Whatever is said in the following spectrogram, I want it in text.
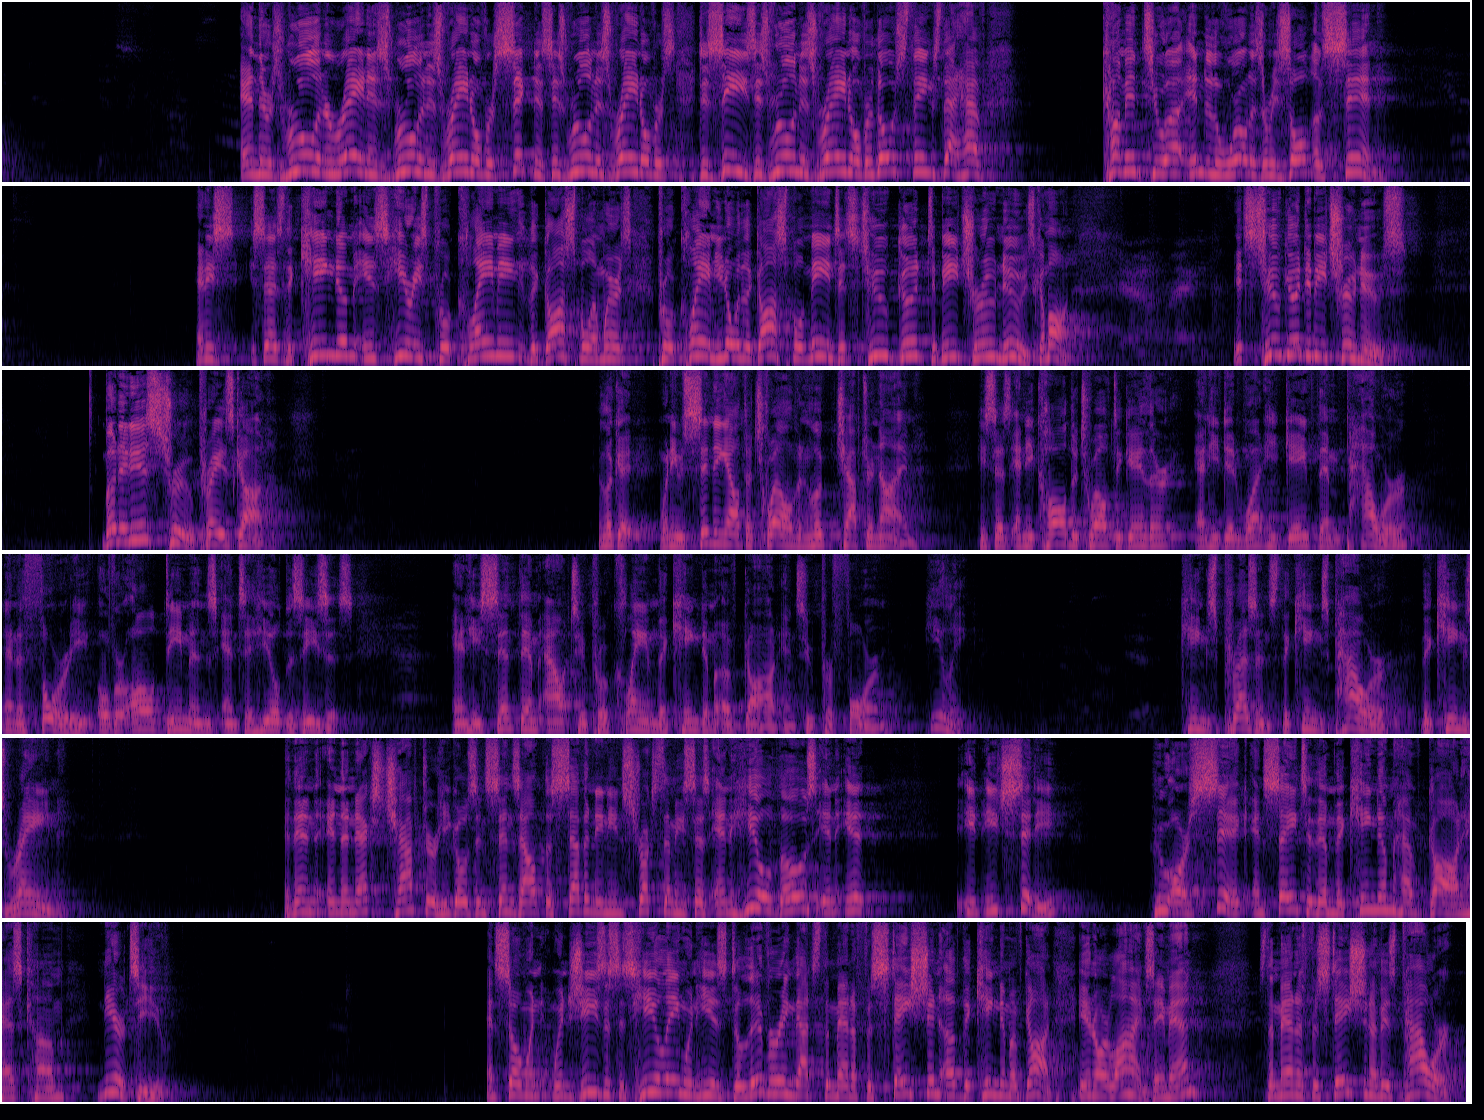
and there's rule and reign, his rule and his reign over sickness, his rule and his reign over disease, his rule and his reign over those things that have come into, uh, into the world as a result of sin. And he says, The kingdom is here. He's proclaiming the gospel. And where it's proclaimed, you know what the gospel means? It's too good to be true news. Come on. It's too good to be true news. But it is true. Praise God. And look at when he was sending out the 12 in Luke chapter 9, he says, And he called the 12 together, and he did what? He gave them power and authority over all demons and to heal diseases. And he sent them out to proclaim the kingdom of God and to perform healing. King's presence, the king's power, the king's reign. And then in the next chapter, he goes and sends out the 70 and he instructs them. He says, And heal those in it, in each city who are sick, and say to them, The kingdom of God has come near to you. And so when, when Jesus is healing, when he is delivering, that's the manifestation of the kingdom of God in our lives. Amen? It's the manifestation of his power.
